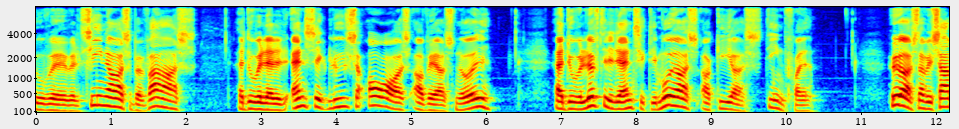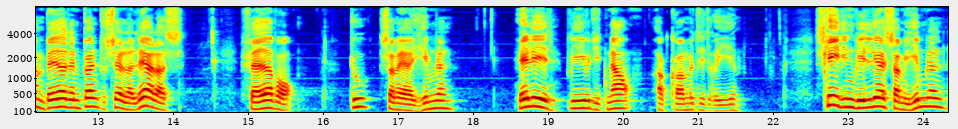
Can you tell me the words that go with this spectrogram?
Du vil velsigne os og bevare os. At du vil lade dit ansigt lyse over os og være os nådig. At du vil løfte dit ansigt imod os og give os din fred. Hør os, når vi sammen beder den bøn, du selv har lært os. Fader vor, du som er i himlen, helliget blive dit navn og komme dit rige. Ske din vilje som i himlen,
